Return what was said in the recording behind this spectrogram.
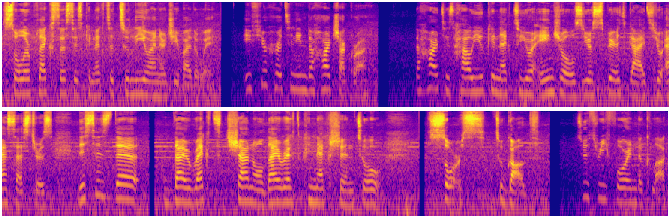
Solar plexus is connected to Leo energy, by the way. If you're hurting in the heart chakra, the heart is how you connect to your angels, your spirit guides, your ancestors. This is the direct channel, direct connection to source, to God. 234 in the clock.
